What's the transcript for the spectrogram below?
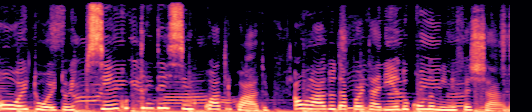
ou 8885 3544, ao lado da portaria do condomínio fechado.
